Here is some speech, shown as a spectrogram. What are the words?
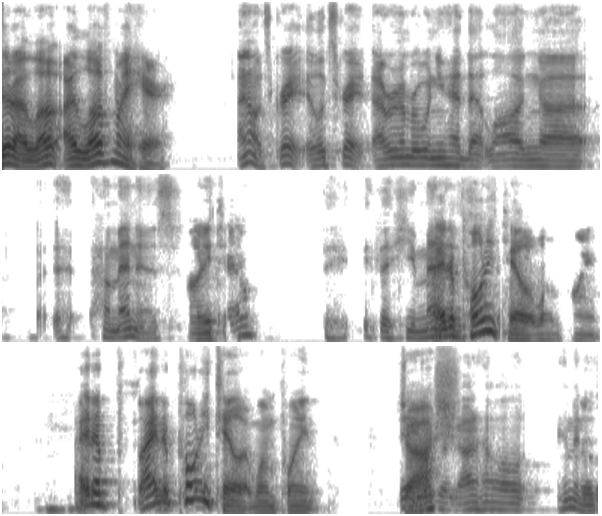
Dude, I love I love my hair. I know it's great. It looks great. I remember when you had that long uh Jimenez. Ponytail. The, the I had a ponytail at one point. I had a I had a ponytail at one point. Yeah, Josh. Like Angel Jimenez.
